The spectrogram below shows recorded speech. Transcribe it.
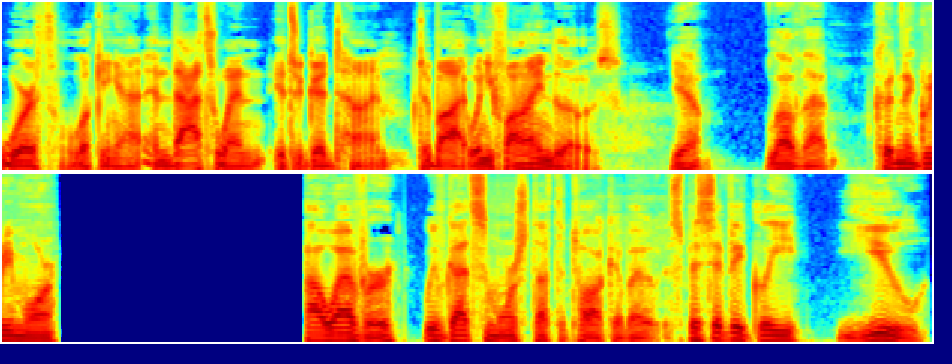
worth looking at, and that's when it's a good time to buy when you find those. Yeah, love that. Couldn't agree more. However, we've got some more stuff to talk about, specifically you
